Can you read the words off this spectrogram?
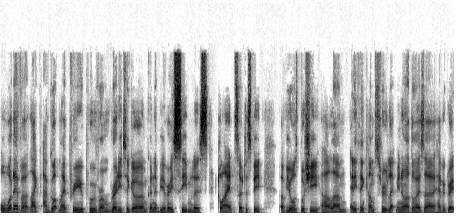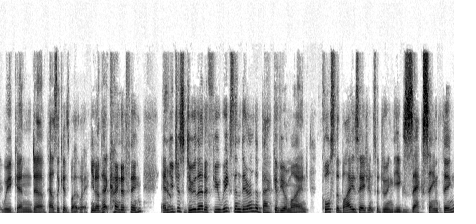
or whatever, like I've got my pre-approval. I'm ready to go. I'm going to be a very seamless client, so to speak, of yours, Bushy. I'll um, anything comes through, let me know. Otherwise, uh, have a great week. And uh, how's the kids, by the way? You know that kind of thing. And yeah. you just do that a few weeks, then they're in the back of your mind. Of course, the buyer's agents are doing the exact same thing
